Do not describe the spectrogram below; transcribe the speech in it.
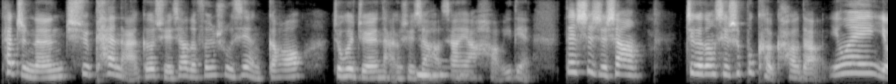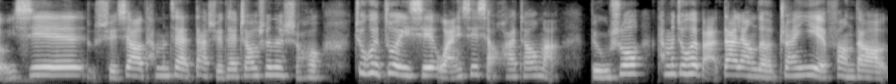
他只能去看哪个学校的分数线高，就会觉得哪个学校好像要好一点。但事实上，这个东西是不可靠的，因为有一些学校他们在大学在招生的时候就会做一些玩一些小花招嘛，比如说他们就会把大量的专业放到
